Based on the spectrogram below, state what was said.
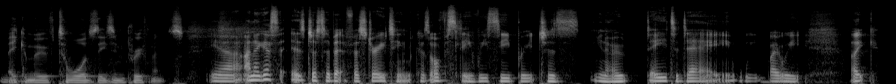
make a move towards these improvements. Yeah, and I guess it is just a bit frustrating because obviously we see breaches, you know, day to day, week by week. Like,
